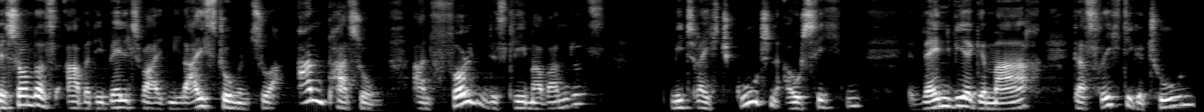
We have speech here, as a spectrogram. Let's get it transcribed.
besonders aber die weltweiten Leistungen zur Anpassung an Folgen des Klimawandels mit recht guten Aussichten, wenn wir gemach das Richtige tun,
